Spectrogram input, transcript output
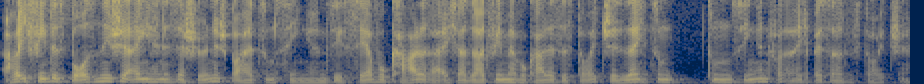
Aber ich finde das Bosnische eigentlich eine sehr schöne Sprache zum Singen. Sie ist sehr vokalreich, also hat viel mehr Vokale als das Deutsche. Es ist eigentlich zum, zum Singen eigentlich besser als das Deutsche.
